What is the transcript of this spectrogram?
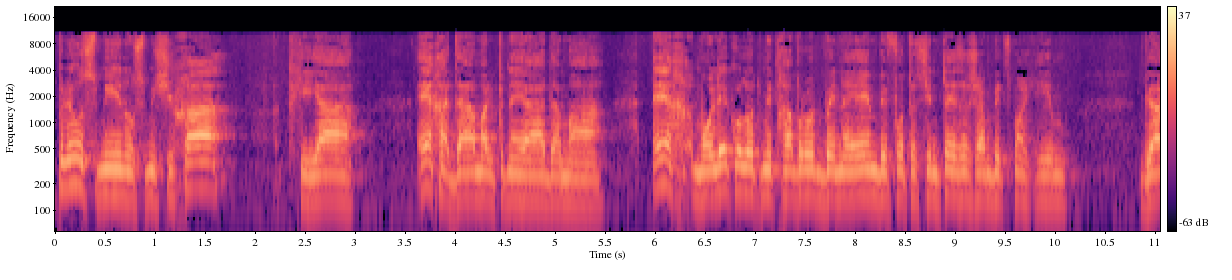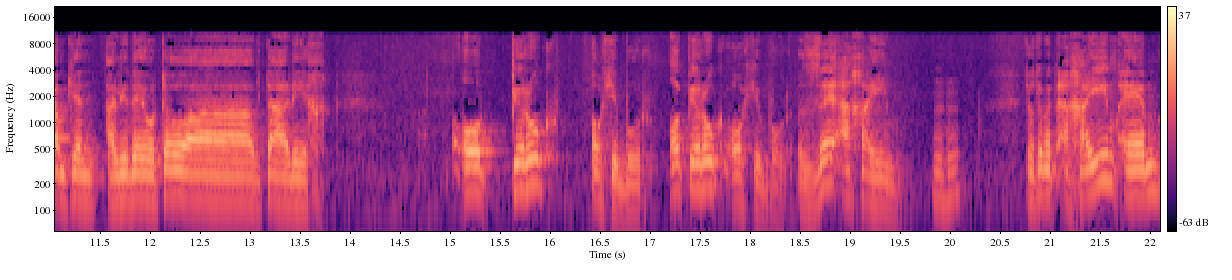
פלוס מינוס, משיכה, תחייה, איך הדם על פני האדמה, איך מולקולות מתחברות ביניהם בפוטוסינתזה שם בצמחים, גם כן על ידי אותו התהליך, או פירוק או חיבור, או פירוק או חיבור. זה החיים. Mm-hmm. זאת אומרת, החיים הם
